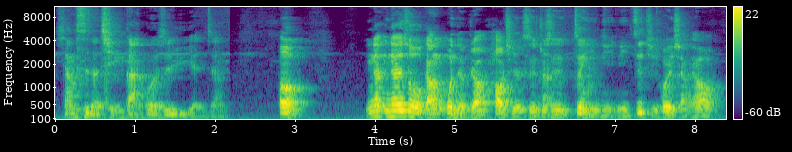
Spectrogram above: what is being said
相似的情感或者是语言这样。哦，应该应该是说，我刚刚问的比较好奇的是，就是正颖你你自己会想要，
